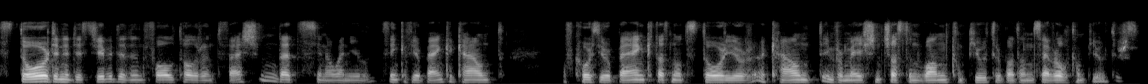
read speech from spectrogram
stored in a distributed and fault tolerant fashion. That's, you know, when you think of your bank account, of course, your bank does not store your account information just on one computer, but on several computers.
